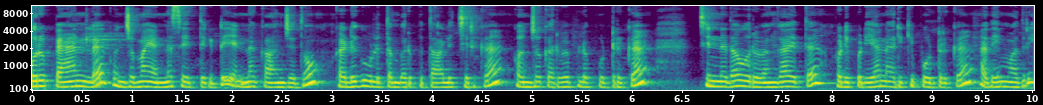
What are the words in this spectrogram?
ஒரு பேனில் கொஞ்சமாக எண்ணெய் சேர்த்துக்கிட்டு எண்ணெய் காஞ்சதும் கடுகு உளுத்தம்பருப்பு தாளிச்சிருக்கேன். கொஞ்சம் கருவேப்பிலை போட்டிருக்கேன். சின்னதாக ஒரு வெங்காயத்தை பொடிப்படியாக நறுக்கி போட்டிருக்கேன். அதே மாதிரி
